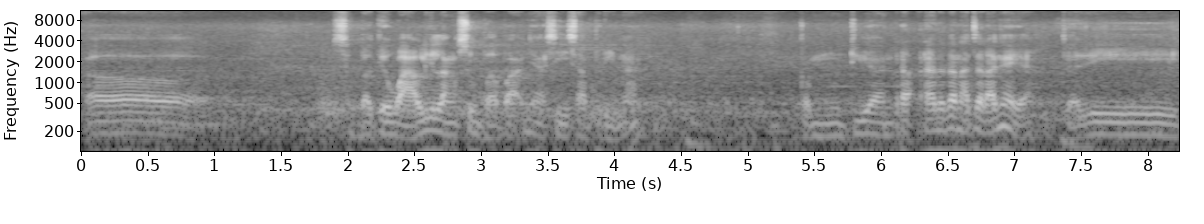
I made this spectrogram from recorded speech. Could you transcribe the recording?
eh, sebagai wali langsung bapaknya si Sabrina. Kemudian ra- rentetan acaranya ya. Dari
